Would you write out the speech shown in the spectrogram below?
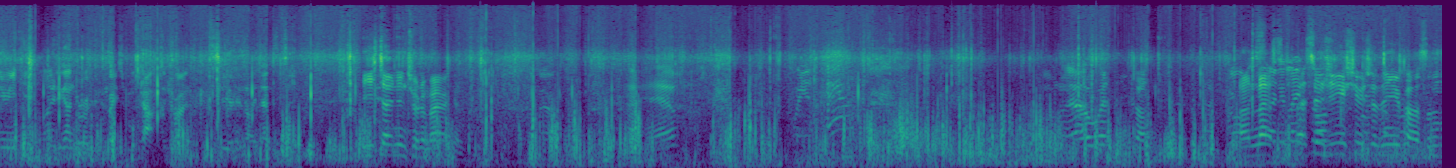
He- He's hiding under a baseball cap to try and conceal his identity. He's turned into an American. hell. Where's the new person? And let's, let's introduce you to the new person.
